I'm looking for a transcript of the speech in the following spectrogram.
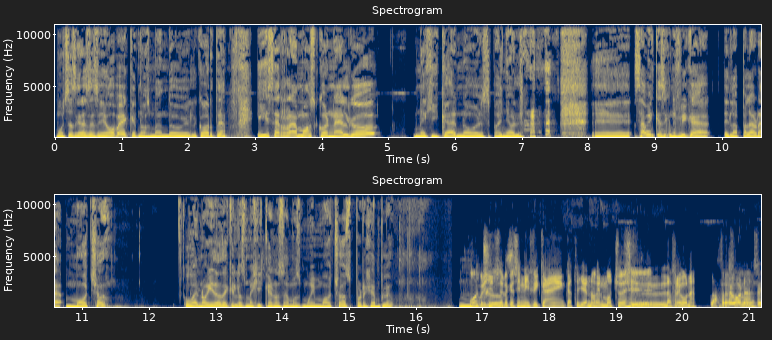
muchas gracias Eove que nos mandó el corte y cerramos con algo mexicano español. Eh, ¿Saben qué significa la palabra mocho? ¿O han oído de que los mexicanos somos muy mochos, por ejemplo? Hombre, yo sé lo que significa en castellano. El mocho es Sí. el- la fregona. La fregona, sí.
